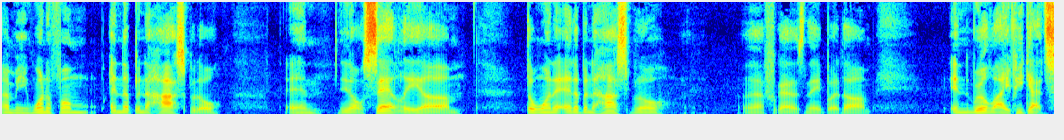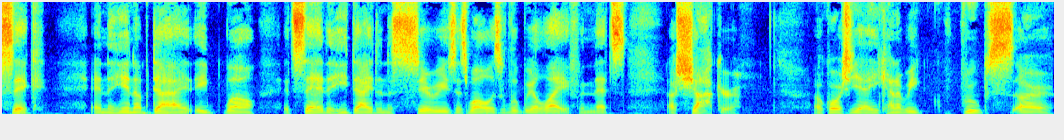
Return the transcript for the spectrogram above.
I mean, one of them ended up in the hospital, and you know, sadly, um, the one that ended up in the hospital, I forgot his name, but um, in real life he got sick, and he ended up dying. He, well, it's sad that he died in the series as well as real life, and that's a shocker. Of course, yeah, he kind of regroups or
